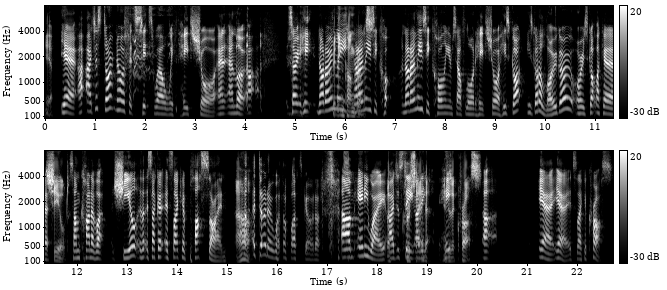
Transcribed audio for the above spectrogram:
Yeah. Yeah, I, I just don't know if it sits well with Heath Shaw. And and look, I, so he not only not only is he ca- not only is he calling himself Lord Heath Shaw, he's got he's got a logo or he's got like a Shield. some kind of like shield. It's like a it's like a plus sign. Oh. I don't know what the fuck's going on. Um. Anyway, I just think I think Crusader. Is it a cross? uh, yeah, yeah, it's like a cross.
